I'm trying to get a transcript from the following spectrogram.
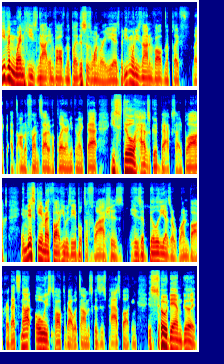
even when he's not involved in the play, this is one where he is, but even when he's not involved in the play, like on the front side of a play or anything like that, he still has good backside blocks. In this game, I thought he was able to flash his his ability as a run blocker. That's not always talked about with Thomas because his pass blocking is so damn good,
